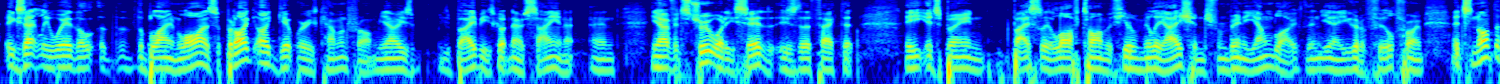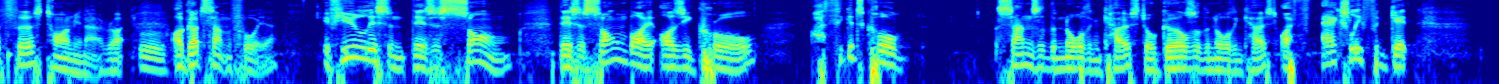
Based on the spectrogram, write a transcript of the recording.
exactly where the the, the blame lies, but I, I get where he's coming from. You know, he's his baby. He's got no say in it. And you know, if it's true what he said is the fact that he, it's been basically a lifetime of humiliations from being a young bloke, then you know you got to feel for him. It's not the first time, you know, right? Mm. I got something for you. If you listen, there's a song. There's a song by Aussie Crawl. I think it's called Sons of the Northern Coast or Girls of the Northern Coast. I f- actually forget.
